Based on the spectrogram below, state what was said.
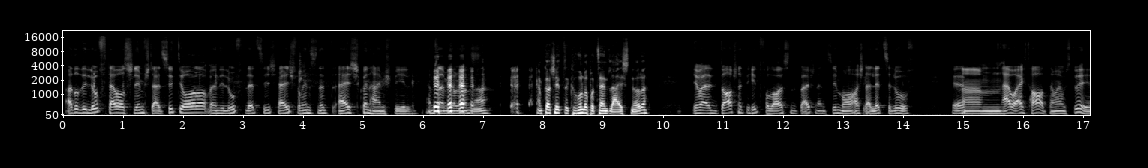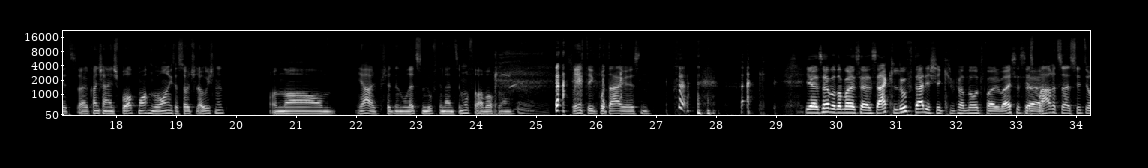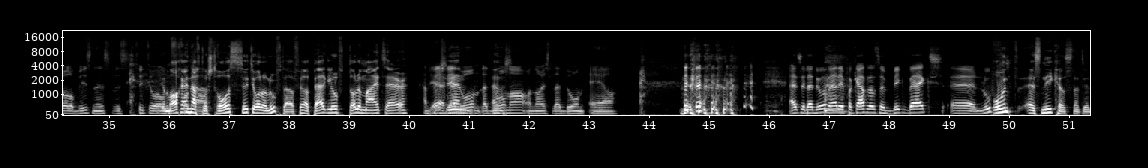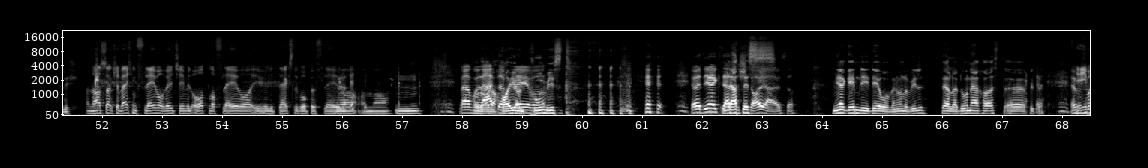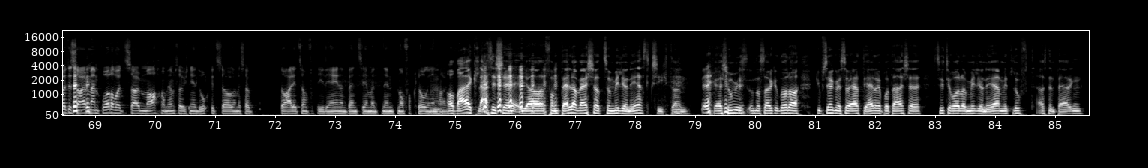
Ja, also die Luft, das war das Schlimmste. Als Südtiroler, wenn die Luft letzt ist, heißt für uns nicht, heißt kein Heimspiel. Haben sie mir ganz, Nein. Haben kannst du nicht 100% leisten, oder? ja, weil du darfst nicht die Hit verlassen, du bleibst in deinem Zimmer, hast deine letzte Luft. Ja. Ähm, das war echt hart. Was tue ich jetzt? Weil du kannst ja nicht Sport machen, gar nichts, das sollst du logisch nicht. Und ähm, ja, ich bin halt in der letzten Luft in deinem Zimmer für eine Woche lang. Das ist richtig brutal gewesen. Ja, soll man da mal so einen Sack Luft schicken für einen Notfall, weißt du? So, Das braucht so ein Südtiroler Business, was Südtiroler Ja, mach einen auf der. Straße Südtiroler Luft auf, ja. Bergluft, Dolomites Air. Am besten Ja. Ladurn, Ladurner und dann ist Ladurn Air. Also Ladurn, ja, die verkaufen dann so Big Bags, äh, Luft. Und äh, Sneakers natürlich. Und dann sagst du, welchen Flavor willst du? Ich will Ortler Flavor, ich will die Texelgruppe Flavor. Und dann, Mhm. Oder, oder Heu und Flavor. Kuhmist. Ja, direkt Ich aus dem das- Stall also. Wir geben die Idee an, wenn einer will, der Ladurner heißt, äh, bitte. ja, ich wollte es halt, mein Bruder wollte es halt machen und wir haben es glaube nie durchgezogen. Deshalb da halt jetzt einfach die Ideen und wenn es jemand nimmt, dann verklagen ihn halt. Aber war eine klassische, ja, vom Tellerwäscher zur Millionärsgeschichte und dann sag ich, oder gibt es irgendwie so RTL-Reportage, Südtiroler Millionär mit Luft aus den Bergen.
